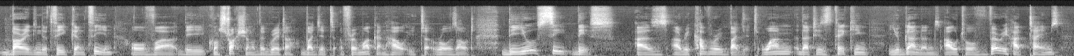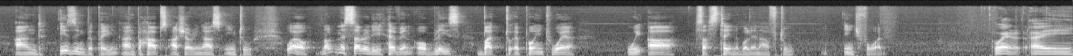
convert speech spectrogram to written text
buried in the thick and thin of uh, the construction of the greater budget framework and how it uh, rolls out. Do you see this as a recovery budget, one that is taking Ugandans out of very hard times and easing the pain and perhaps ushering us into, well, not necessarily heaven or bliss, but to a point where we are sustainable enough to inch forward? Well, I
